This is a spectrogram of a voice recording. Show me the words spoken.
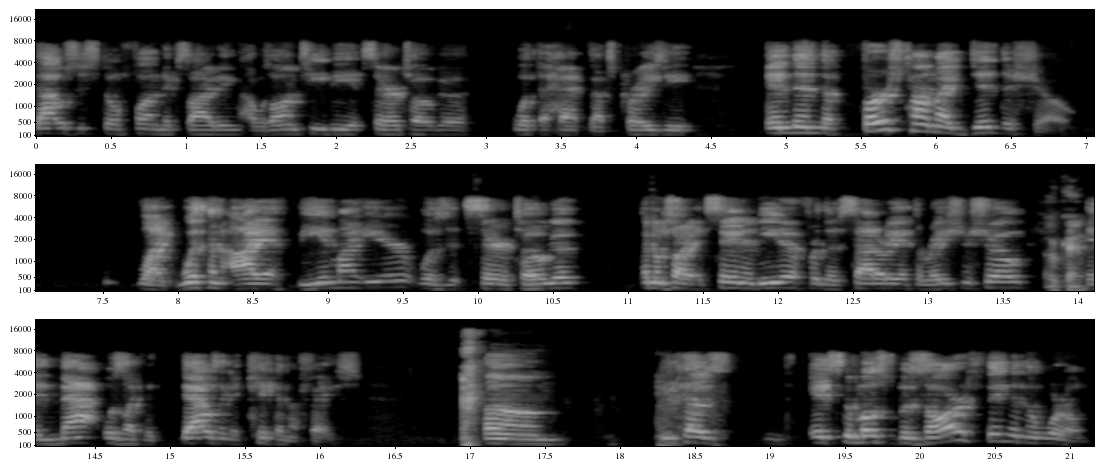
That was just still fun and exciting. I was on TV at Saratoga. What the heck? That's crazy. And then the first time I did the show, like with an IFB in my ear, was at Saratoga. And I'm sorry, at Santa Anita for the Saturday at the Races show Okay. and that was like a that was like a kick in the face, um, because it's the most bizarre thing in the world.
